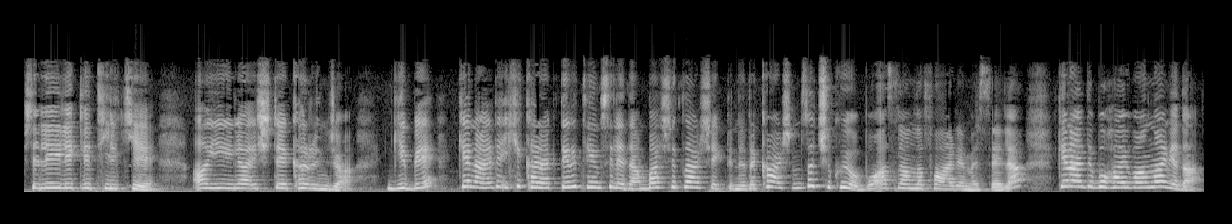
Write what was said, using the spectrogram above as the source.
İşte leylekli tilki, ayıyla işte karınca gibi genelde iki karakteri temsil eden başlıklar şeklinde de karşımıza çıkıyor. Bu aslanla fare mesela. Genelde bu hayvanlar ya da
